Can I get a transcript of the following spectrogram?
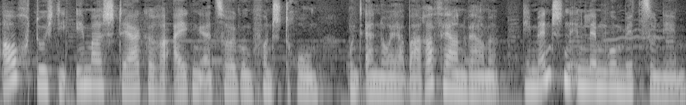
auch durch die immer stärkere Eigenerzeugung von Strom und erneuerbarer Fernwärme. Die Menschen in Lemgo mitzunehmen,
